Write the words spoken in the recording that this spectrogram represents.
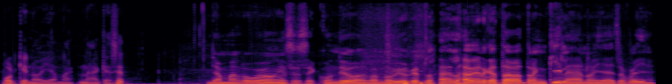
Porque no había más nada que hacer. Llámalo, weón, ese se escondió cuando vio que la, la verga estaba tranquila. Ah, no, ya, eso fue ya.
